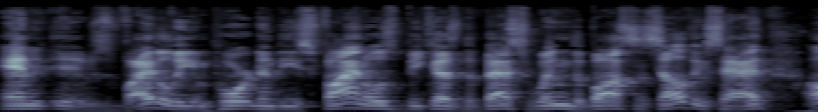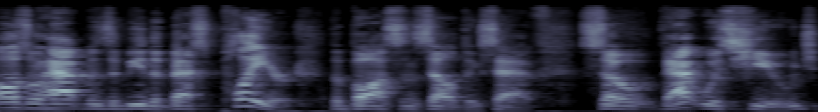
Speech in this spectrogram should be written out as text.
And it was vitally important in these finals because the best wing the Boston Celtics had also happens to be the best player the Boston Celtics have. So that was huge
